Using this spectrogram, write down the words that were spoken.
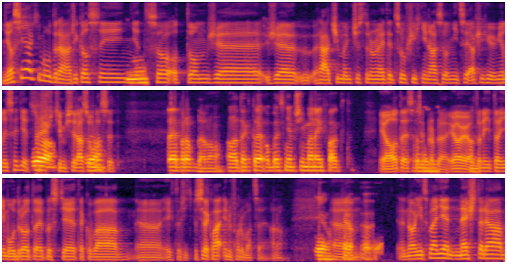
Měl jsi nějaký moudra? Říkal jsi no. něco o tom, že, že hráči Manchester United jsou všichni násilníci a všichni by měli sedět, což s tím se dá souhlasit. Jo. To je pravda, no. Ale tak to je obecně přijímaný fakt. Jo, to je samozřejmě pravda. Jo, jo, to není, to není moudro, to je prostě taková, uh, jak to říct, prostě taková informace, ano. Jo, um, jo, jo, jo. No nicméně, než teda, uh,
